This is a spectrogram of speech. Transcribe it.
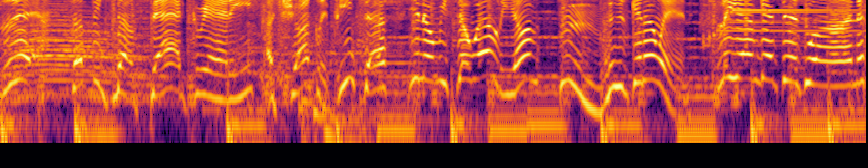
Ugh! Something smells bad, Granny. A chocolate pizza? You know me so well, Liam. Hmm, who's gonna win? Liam gets this one!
